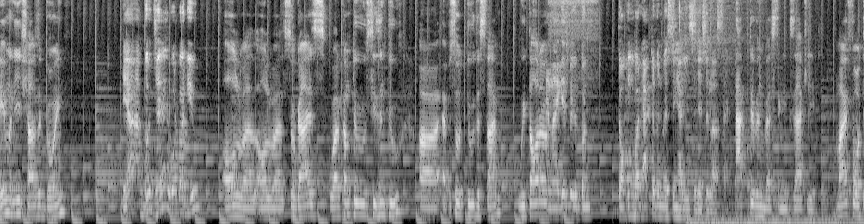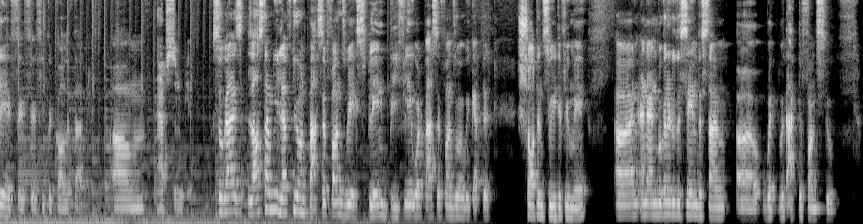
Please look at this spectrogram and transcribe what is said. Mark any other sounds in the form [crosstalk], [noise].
Hey Manish, how's it going? Yeah, I'm good, Jay. What about you? All well, all well. So, guys, welcome to season two, uh, episode two this time. We thought of And I guess we were talking about active investing as you suggested last time. active investing, exactly. My forte, if, if, if you could call it that. Um, Absolutely. so, guys, last time we left you on passive funds, we explained briefly what passive funds were. We kept it short and sweet, if you may. Uh, and, and and we're gonna do the same this time uh, with with active funds too.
